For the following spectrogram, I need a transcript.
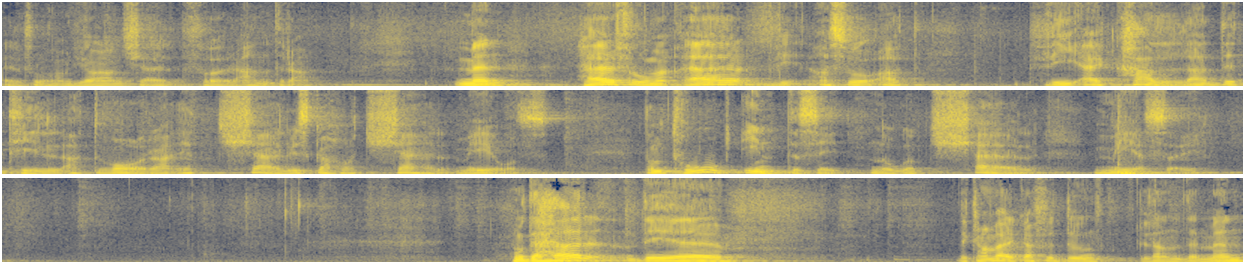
är det frågan om gör han kärl för andra. Men här är frågan är vi, alltså att vi är kallade till att vara ett kärl. Vi ska ha ett kärl med oss. De tog inte något kärl med sig. Och det här, det, det kan verka fördunklande, men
